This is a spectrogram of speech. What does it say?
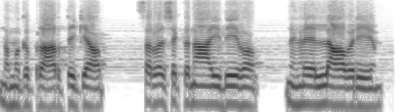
നമുക്ക് പ്രാർത്ഥിക്കാം. സർവശക്തനായ ദൈവം നിങ്ങളെ എല്ലാവരെയും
